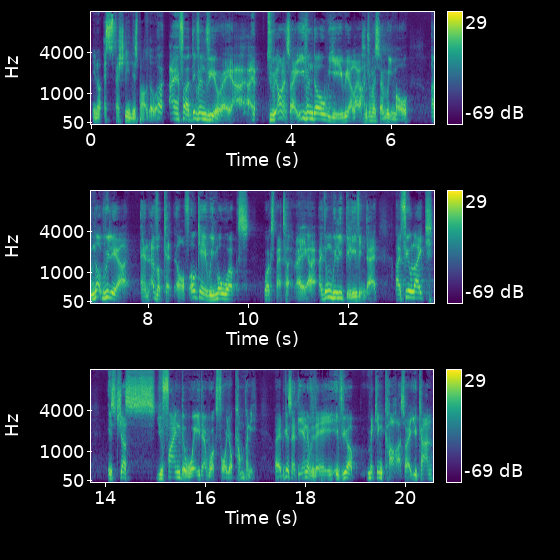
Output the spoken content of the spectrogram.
you know, especially in this part of the world. I have a different view, right? I, I, to be honest, right, even though we, we are like 100% remote, I'm not really a, an advocate of, okay, remote works works better, right? I, I don't really believe in that. I feel like it's just you find the way that works for your company, right? Because at the end of the day, if you are making cars, right, you can't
